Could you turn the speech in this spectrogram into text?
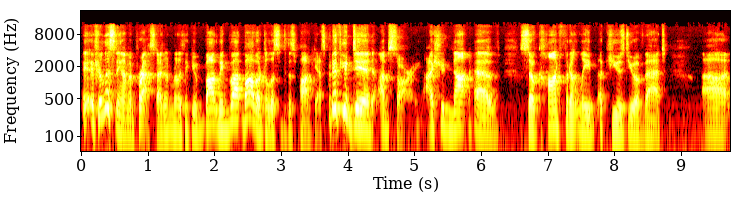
If you're listening, I'm impressed. I don't really think you bothered, bothered to listen to this podcast. But if you did, I'm sorry. I should not have so confidently accused you of that. Uh,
